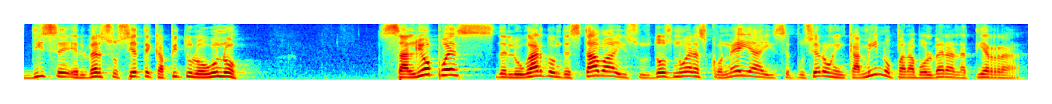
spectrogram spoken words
Dice el verso 7, capítulo 1. Salió pues del lugar donde estaba y sus dos nueras con ella y se pusieron en camino para volver a la tierra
